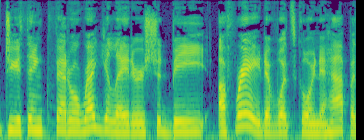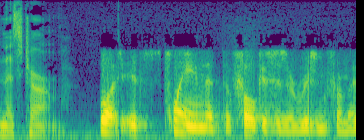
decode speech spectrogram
do you think federal regulators should be afraid of what's going to happen this term? Well, it's plain that the focus has arisen from a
